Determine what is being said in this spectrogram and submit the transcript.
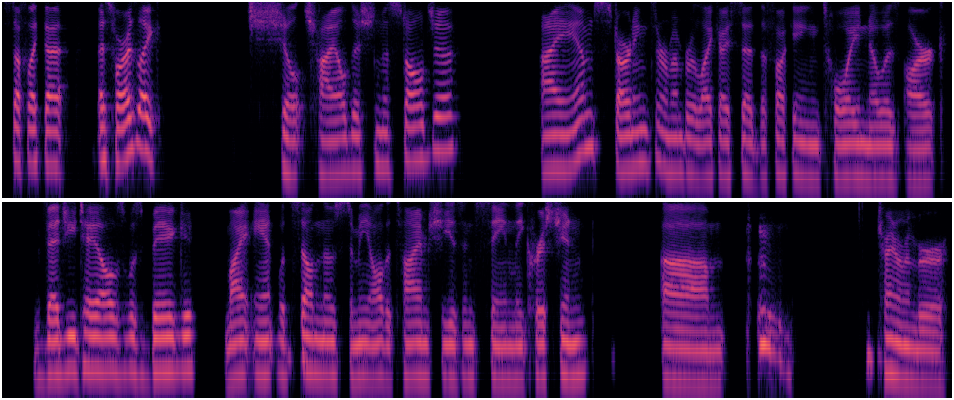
stuff like that. As far as like chill childish nostalgia, I am starting to remember. Like I said, the fucking toy Noah's Ark, Veggie Tales was big. My aunt would sell those to me all the time. She is insanely Christian. Um, trying to remember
